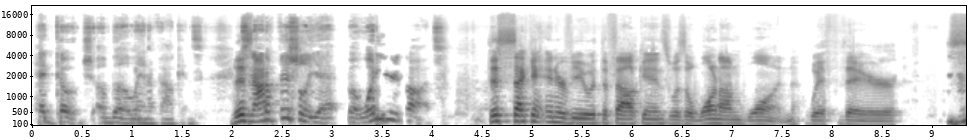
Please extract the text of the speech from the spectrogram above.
head coach of the Atlanta Falcons. This, it's not official yet, but what are your thoughts? This second interview with the Falcons was a one on one with their mm-hmm.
